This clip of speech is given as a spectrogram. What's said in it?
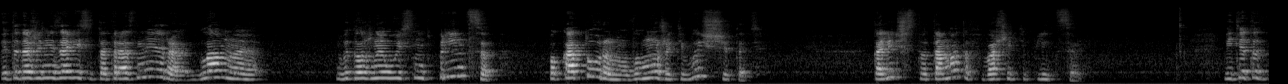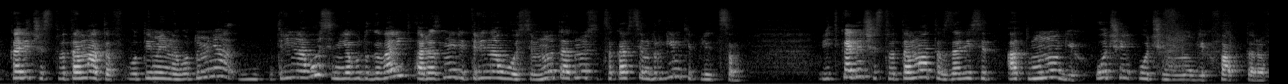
это даже не зависит от размера, главное, вы должны уяснить принцип, по которому вы можете высчитать количество томатов в вашей теплице. Ведь это количество томатов, вот именно, вот у меня 3 на 8, я буду говорить о размере 3 на 8, но это относится ко всем другим теплицам. Ведь количество томатов зависит от многих, очень-очень многих факторов.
